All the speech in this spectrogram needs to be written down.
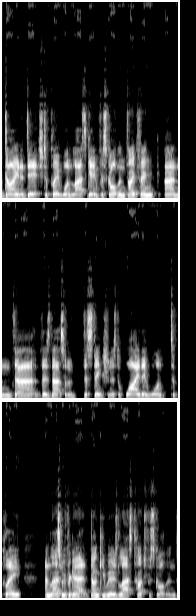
die in a ditch to play one last game for Scotland type thing. And uh, there's that sort of distinction as to why they want to play. And lest we forget, Duncan Weir's last touch for Scotland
